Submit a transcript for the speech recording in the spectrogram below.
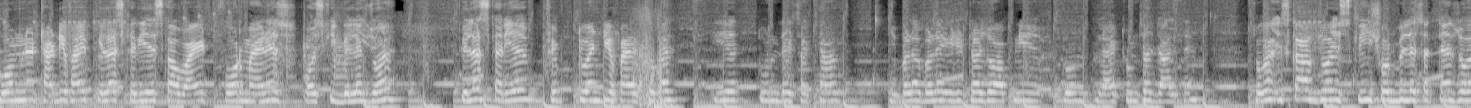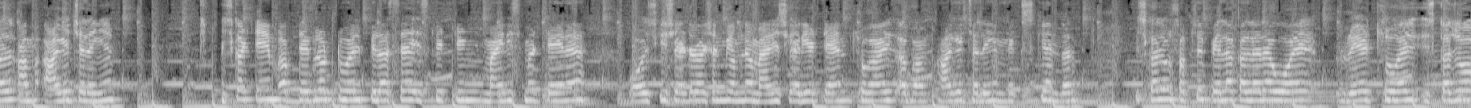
वो हमने 35 प्लस करी है। इसका वाइट 4 माइनस और इसकी ब्लैक जो है प्लस करी है। ट्वेंटी फाइव तो गाइस ये टून देख सकते हैं। आप ये बड़े बड़े एडिटर जो अपनी टून लाइट से डालते हैं। तो गाइस इसका आप जो है स्क्रीन भी ले सकते हैं। तो गाइस हम आगे चलेंगे इसका टेम अब देख लो ट्वेल्व प्लस है, इसकी टेन माइनस में टेन है, और इसकी सेटरेशन भी हमने माइनस करी है टेन सो गाइस अब हम आगे चलेंगे मिक्स के अंदर। इसका जो सबसे पहला कलर है, वो है रेड सो गाइस इसका जो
